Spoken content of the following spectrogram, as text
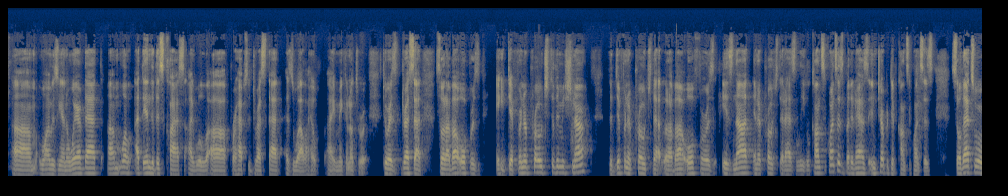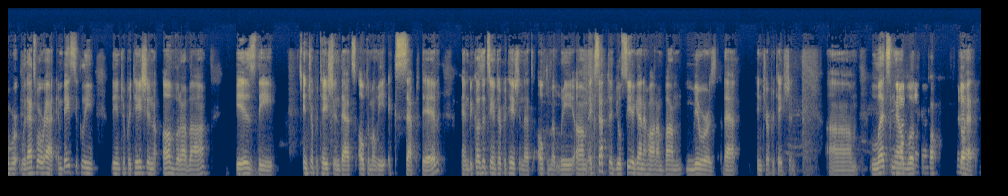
Um, why was he unaware of that? Um, well, at the end of this class, I will uh, perhaps address that as well. I hope I make a note to, to address that. So Rava offers a different approach to the Mishnah. The different approach that Rava offers is not an approach that has legal consequences, but it has interpretive consequences. So that's where we're that's where we're at. And basically, the interpretation of Rava is the interpretation that's ultimately accepted. And because it's the interpretation that's ultimately um, accepted, you'll see again how Rambam mirrors that interpretation. Um, let's now look. Go ahead.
